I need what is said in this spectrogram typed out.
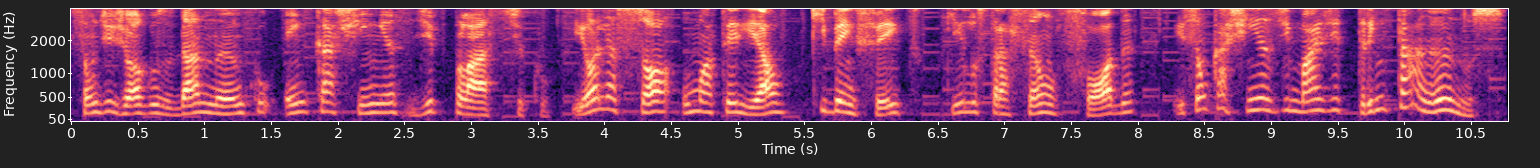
são de jogos da Namco em caixinhas de plástico. E olha só o material, que bem feito, que ilustração foda. E são caixinhas de mais de 30 anos.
